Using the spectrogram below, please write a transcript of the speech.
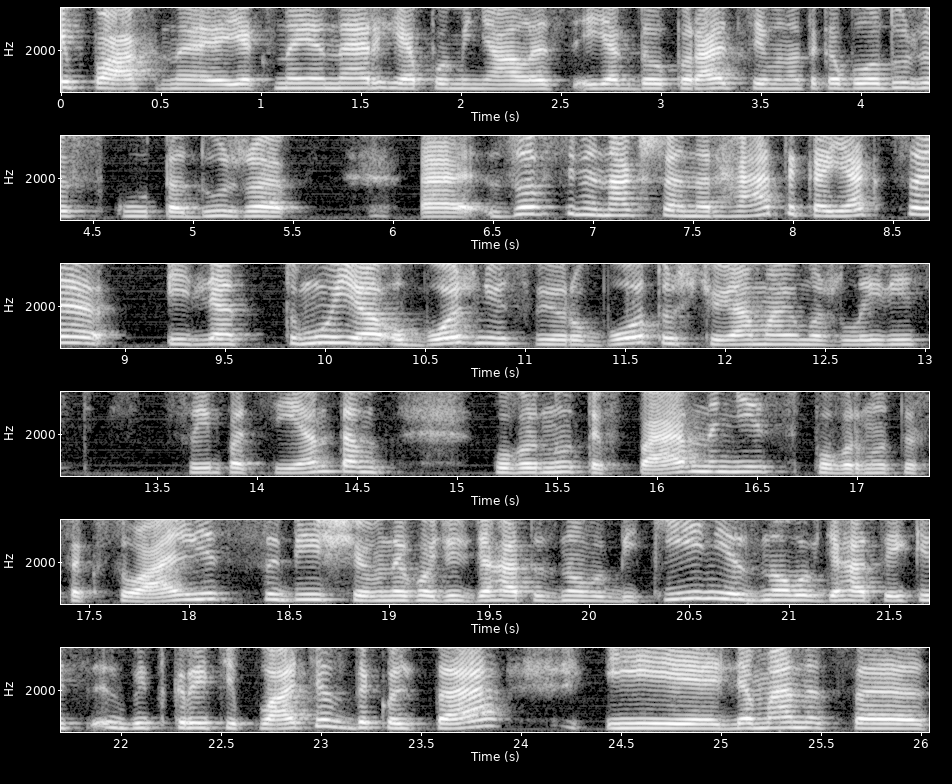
і пахне, як в неї енергія помінялась, і як до операції вона така була дуже скута, дуже е, зовсім інакша енергетика. Як це і для тому я обожнюю свою роботу, що я маю можливість своїм пацієнтам повернути впевненість, повернути сексуальність в собі, що вони хочуть вдягати знову бікіні, знову вдягати якісь відкриті плаття з декольте. І для мене це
